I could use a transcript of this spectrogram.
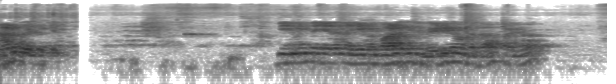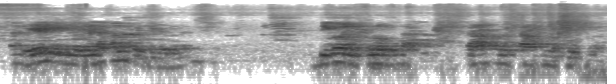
నాలుగు ఎడ్యుకేషన్ దీని మీద ఏదైనా ఏ వాళ్ళకి ఇది వేడిగా ఉంటుందా పైన వేడి ఎండాకాలం పెట్టేది కదా దిగువ ఇప్పుడు స్టాఫ్ స్టాఫ్ కూర్చున్నారు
